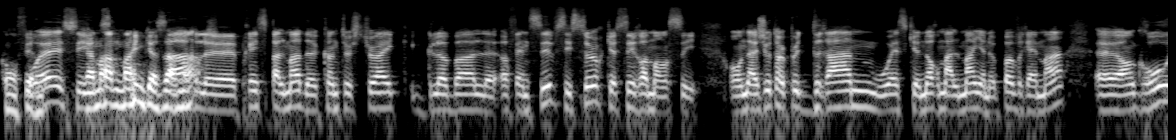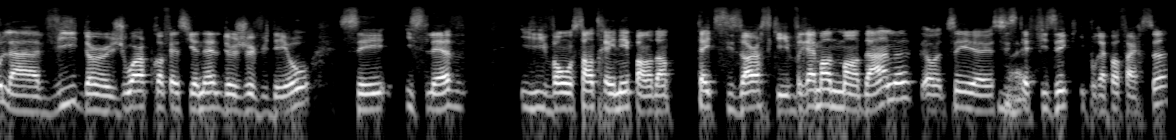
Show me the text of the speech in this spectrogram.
confirmer. Oui, c'est vraiment de même que ça parle marche. principalement de Counter-Strike Global Offensive. C'est sûr que c'est romancé. On ajoute un peu de drame où est-ce que normalement, il n'y en a pas vraiment. Euh, en gros, la vie d'un joueur professionnel de jeux vidéo, c'est ils se lèvent, ils vont s'entraîner pendant peut-être 6 heures, ce qui est vraiment demandant. Là. Euh, euh, si c'était physique, ils ne pourraient pas faire ça.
